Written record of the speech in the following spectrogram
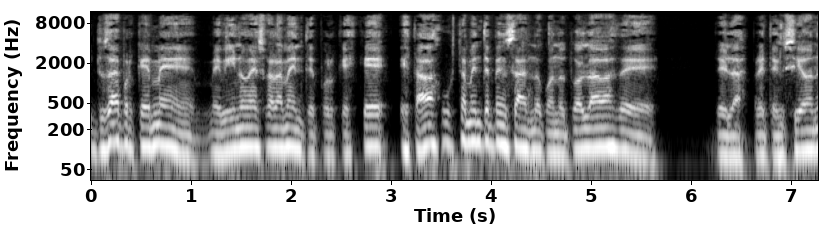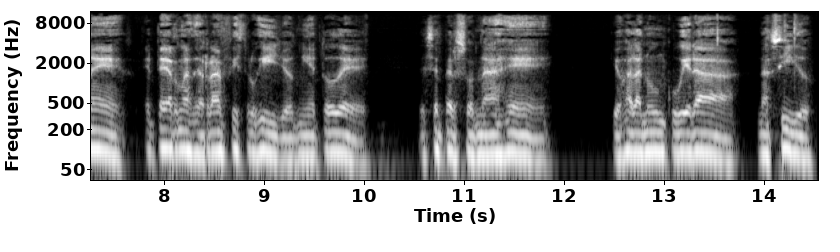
Y tú sabes por qué me, me vino eso a la mente, porque es que estaba justamente pensando cuando tú hablabas de, de las pretensiones eternas de Ramfis Trujillo, nieto de, de ese personaje que ojalá nunca hubiera nacido,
